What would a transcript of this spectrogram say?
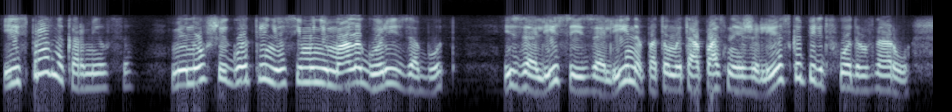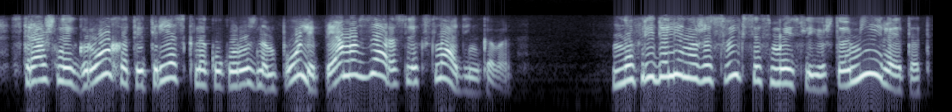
и исправно кормился. Минувший год принес ему немало горя и забот. Из-за лиса, из-за лина, потом эта опасная железка перед входом в нору, страшный грохот и треск на кукурузном поле прямо в зарослях сладенького. Но Фридолин уже свыкся с мыслью, что мир этот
